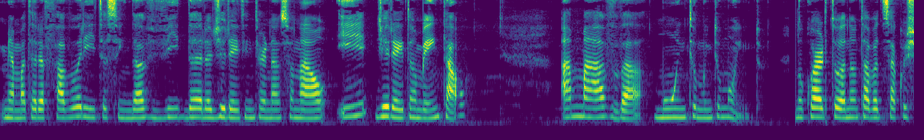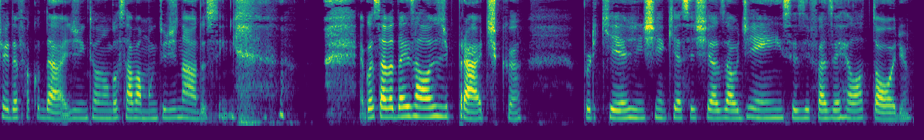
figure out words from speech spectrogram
minha matéria favorita, assim, da vida era direito internacional e direito ambiental. Amava muito, muito, muito. No quarto ano eu tava de saco cheio da faculdade, então eu não gostava muito de nada, assim. eu gostava das aulas de prática, porque a gente tinha que assistir às audiências e fazer relatório.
